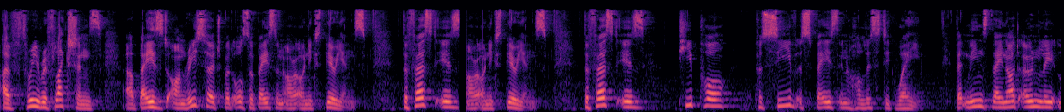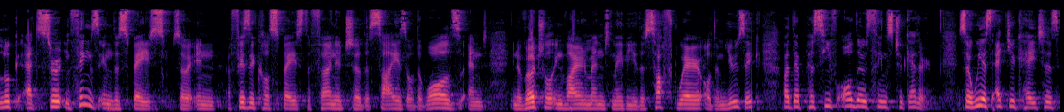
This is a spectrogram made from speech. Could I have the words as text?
I have three reflections uh, based on research, but also based on our own experience. The first is our own experience. The first is people perceive a space in a holistic way. That means they not only look at certain things in the space, so in a physical space, the furniture, the size or the walls, and in a virtual environment, maybe the software or the music, but they perceive all those things together. So we as educators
